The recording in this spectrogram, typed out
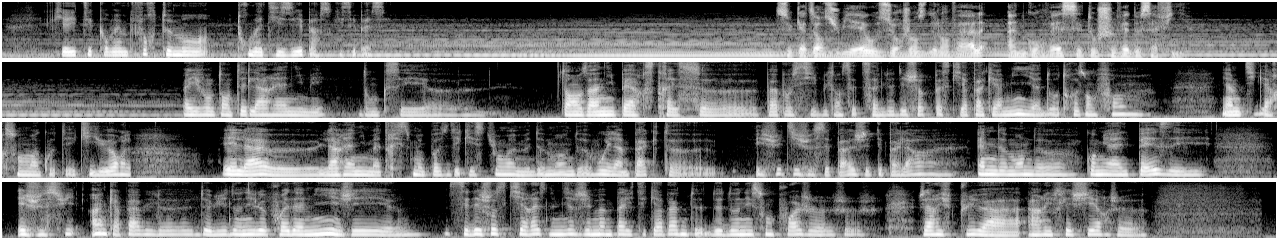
qui a été quand même fortement traumatisé par ce qui s'est passé. Ce 14 juillet, aux urgences de l'Enval, Anne Gourvès est au chevet de sa fille. Bah, ils vont tenter de la réanimer. Donc c'est euh, dans un hyper stress euh, pas possible dans cette salle de déchoc parce qu'il n'y a pas Camille, il y a d'autres enfants. Il y a un petit garçon à côté qui hurle. Et là, euh, la réanimatrice me pose des questions, elle me demande où est l'impact. et je lui dis, je sais pas, j'étais pas là. Elle me demande combien elle pèse et, et je suis incapable de, lui donner le poids d'amis. Et j'ai, euh, c'est des choses qui restent de me dire, j'ai même pas été capable de, donner son poids. Je, j'arrive plus à, réfléchir. Je,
